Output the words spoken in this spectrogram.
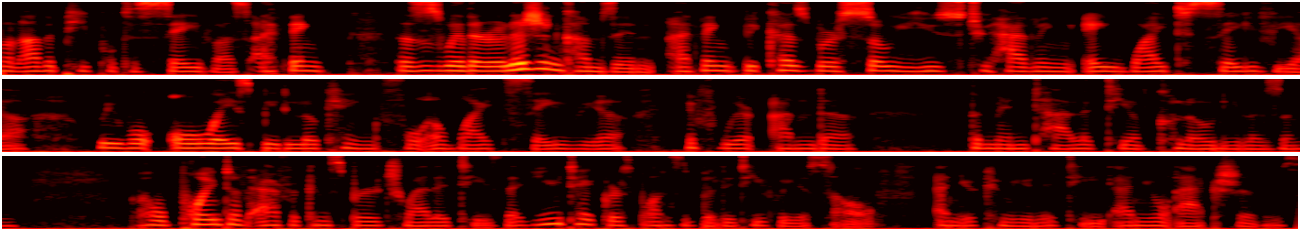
on other people to save us. I think this is where the religion comes in. I think because we're so used to having a white savior we will always be looking for a white savior if we're under the mentality of colonialism the whole point of African spirituality is that you take responsibility for yourself and your community and your actions,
